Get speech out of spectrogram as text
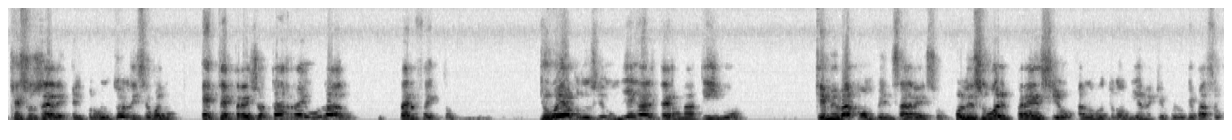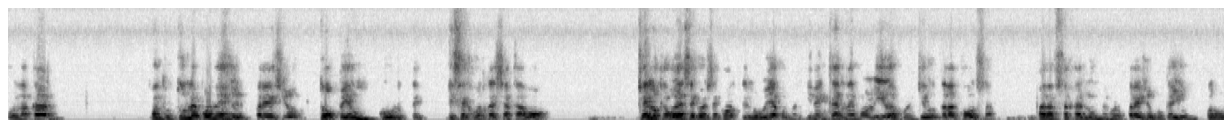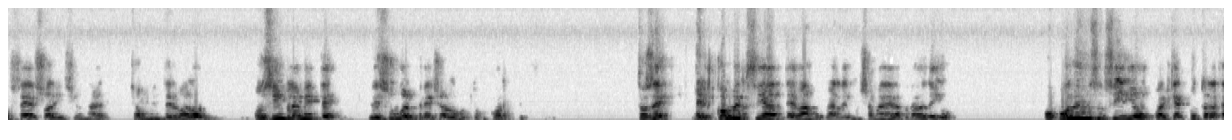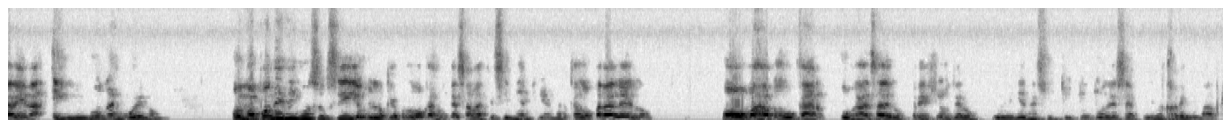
¿Qué sucede? El productor dice, bueno, este precio está regulado. Perfecto. Yo voy a producir un bien alternativo que me va a compensar eso. O le subo el precio a los otros bienes, que fue lo que pasó con la carne. Cuando tú le pones el precio tope a un corte, ese corte se acabó. ¿Qué es lo que voy a hacer con ese corte? Lo voy a convertir en carne molida o cualquier otra cosa para sacarle un mejor precio porque hay un proceso adicional que aumenta el valor. O simplemente le subo el precio a los otros cortes. Entonces, el comerciante va a jugar de mucha manera. Pero les digo, o pones un subsidio en cualquier punto de la cadena, en ninguno es bueno, o no pones ningún subsidio y lo que provoca es un desabastecimiento en el mercado paralelo, o vas a provocar un alza de los precios de los bienes sustitutos de ese bien regulado.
